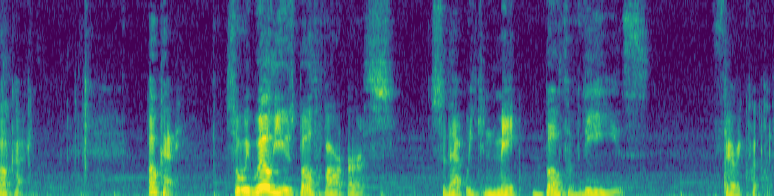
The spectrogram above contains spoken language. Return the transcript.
Okay. Okay. So we will use both of our Earths so that we can make both of these very quickly.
